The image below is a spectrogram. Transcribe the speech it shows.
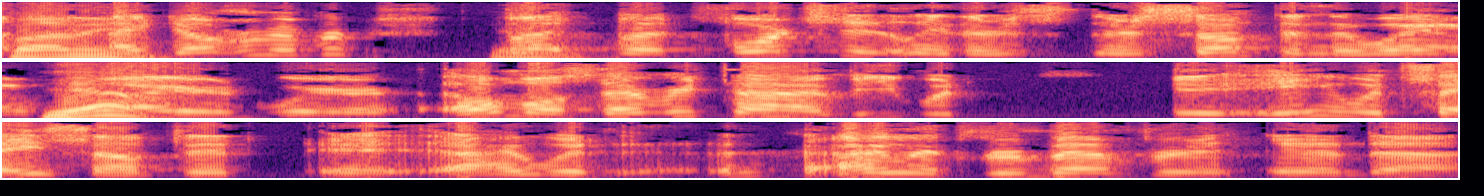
funny. I don't remember, but but fortunately, there's there's something the way I'm Yeah. wired where almost every time he would he, would say something, eh, I would I would remember it, and uh,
